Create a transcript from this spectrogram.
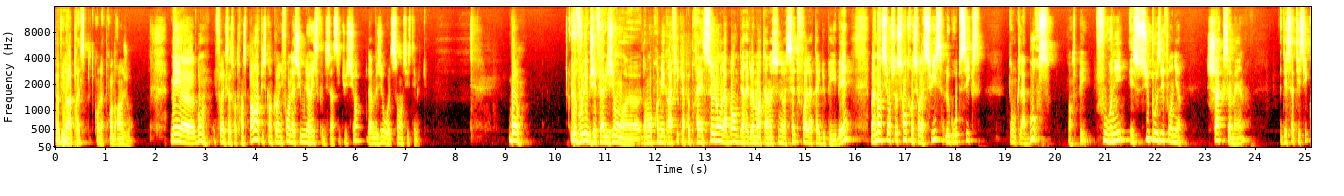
Pas vu dans la presse, peut-être qu'on l'apprendra un jour. Mais euh, bon, il faudrait que ça soit transparent, puisqu'encore une fois, on assume les risques des institutions, dans la mesure où elles sont systémiques. Bon, le volume, j'ai fait allusion euh, dans mon premier graphique, à peu près, selon la Banque des règlements internationaux, à 7 fois la taille du PIB. Maintenant, si on se centre sur la Suisse, le groupe SIX, donc la bourse dans ce pays, fournit, est supposé fournir chaque semaine des statistiques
